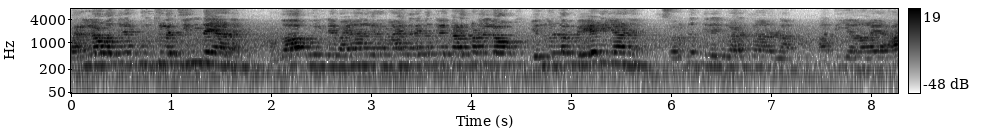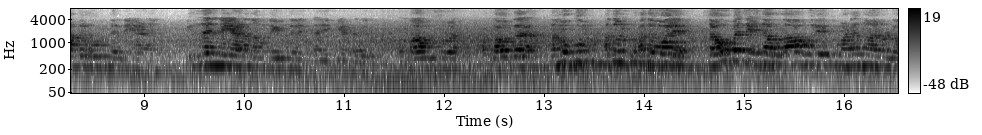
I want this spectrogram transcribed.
പരലോകത്തിനെ കുറിച്ചുള്ള ചിന്തയാണ്. അള്ളാഹുവിന്റെ ഭയാനകരമായ നരകത്തിലേക്ക് കടക്കണമല്ലോ എന്നുള്ള പേടിയാണ് സ്വർഗത്തിലേക്ക് കടക്കാനുള്ള അതിയായ ആഗ്രഹവും തന്നെയാണ്. ഇത് തന്നെയാണ് നമ്മൾ ഇവിടെ നയിക്കേണ്ടത് അള്ളാഹു അള്ളാഹു നമുക്കും അതും അതുപോലെ തൗബ ചെയ്ത അള്ളാഹുലേക്ക് മടങ്ങാനുള്ള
